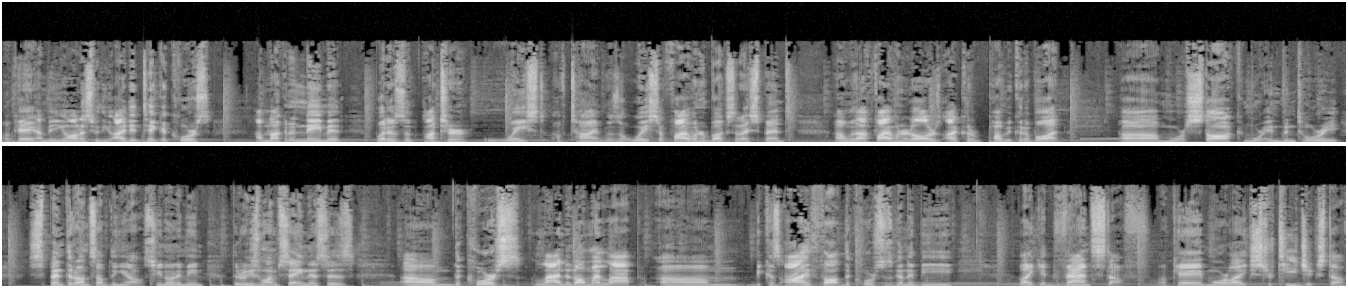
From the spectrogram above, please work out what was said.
Okay, I'm being honest with you. I did take a course. I'm not going to name it, but it was an utter waste of time. It was a waste of 500 bucks that I spent uh, with that $500, I could probably could have bought uh, more stock, more inventory, spent it on something else. You know what I mean? The reason why I'm saying this is um, the course landed on my lap um, because I thought the course was going to be like advanced stuff, okay, more like strategic stuff,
